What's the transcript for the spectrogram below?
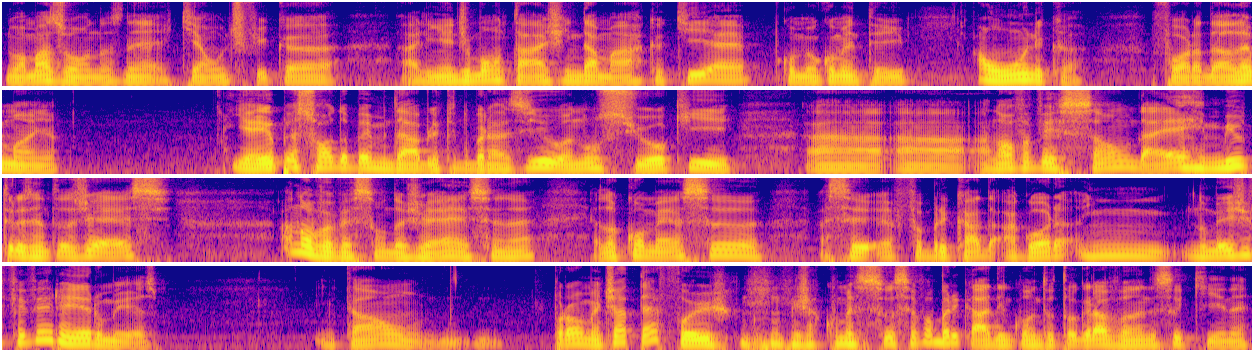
no Amazonas, né, que é onde fica a linha de montagem da marca, que é, como eu comentei, a única fora da Alemanha. E aí o pessoal da BMW aqui do Brasil anunciou que a, a, a nova versão da R1300 GS, a nova versão da GS, né, ela começa a ser fabricada agora em, no mês de fevereiro mesmo. Então, provavelmente até foi, já começou a ser fabricado enquanto eu estou gravando isso aqui, né?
